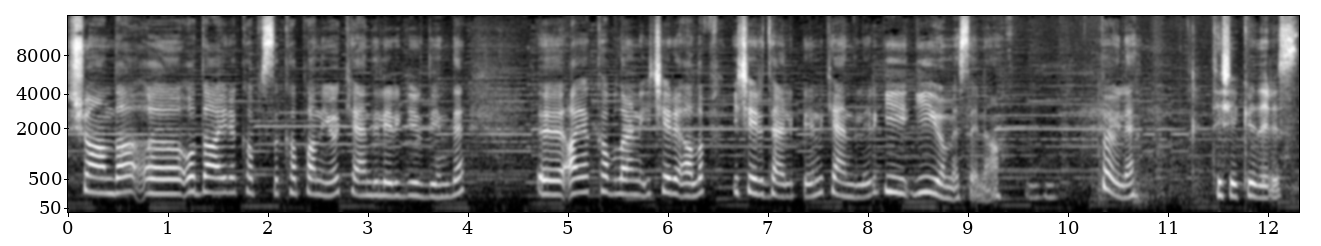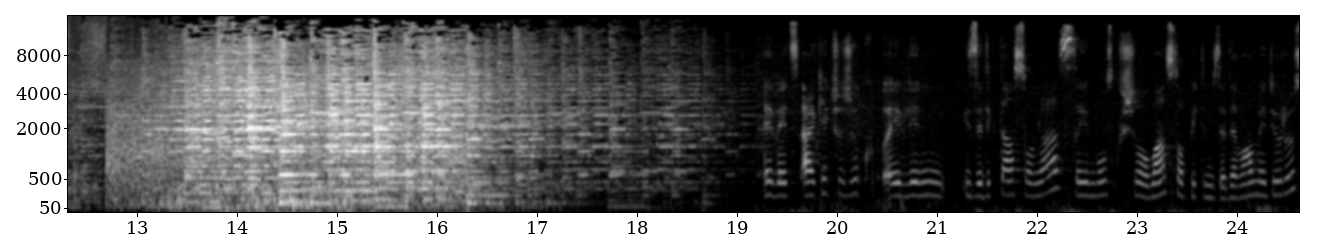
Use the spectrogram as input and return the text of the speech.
Şu anda e, o daire kapısı kapanıyor kendileri girdiğinde. E, ayakkabılarını içeri alıp içeri terliklerini kendileri giy- giyiyor mesela. Böyle. Teşekkür ederiz. Evet, erkek çocuk evlerini izledikten sonra Sayın Bozkuş'la olan sohbetimize devam ediyoruz.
